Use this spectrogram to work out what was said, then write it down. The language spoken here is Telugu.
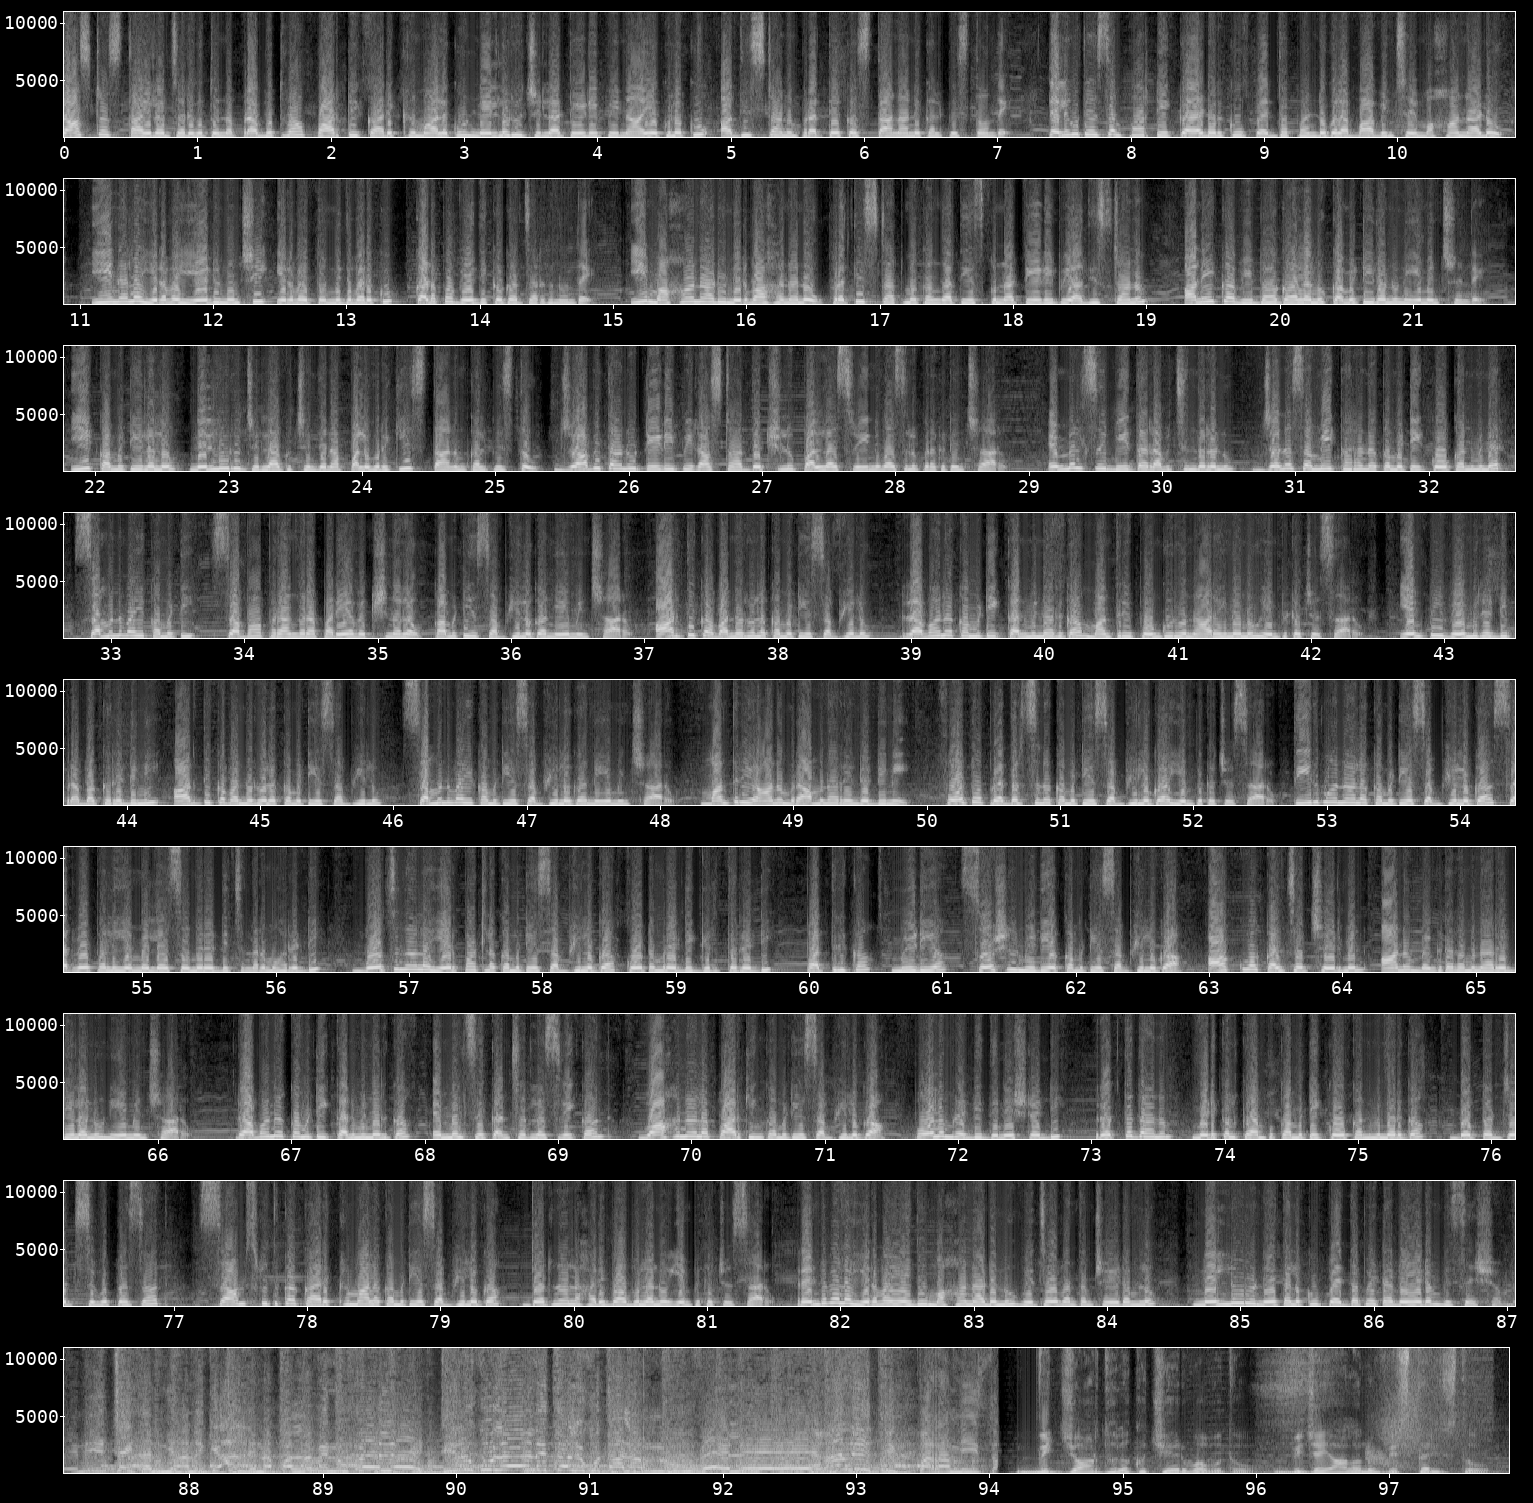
రాష్ట్ర స్థాయిలో జరుగుతున్న ప్రభుత్వ పార్టీ కార్యక్రమాలకు నెల్లూరు జిల్లా టీడీపీ నాయకులకు అధిష్టానం ప్రత్యేక స్థానాన్ని కల్పిస్తోంది. తెలుగుదేశం పార్టీ క్యాడర్కు పెద్ద పండుగలా భావించే మహానాడు ఈ నెల ఇరవై ఏడు నుంచి ఇరవై తొమ్మిది వరకు కడప వేదికగా జరగనుంది. ఈ మహానాడు నిర్వహణను ప్రతిష్టాత్మకంగా తీసుకున్న టీడీపీ అధిష్టానం అనేక విభాగాలను కమిటీలను నియమించింది. ఈ కమిటీలలో నెల్లూరు జిల్లాకు చెందిన పలువురికి స్థానం కల్పిస్తూ జాబితాను టీడీపీ రాష్ట్ర అధ్యక్షులు పల్లా శ్రీనివాసులు ప్రకటించారు. ఎమ్మెల్సీ బీద రవిచంద్రను జన సమీకరణ కమిటీ కో కన్వీనర్ సమన్వయ కమిటీ సభా ప్రాంగణ పర్యవేక్షణలో కమిటీ సభ్యులుగా నియమించారు. ఆర్థిక వనరుల కమిటీ సభ్యులు రవాణా కమిటీ కన్వీనర్గా మంత్రి పొంగూరు నారాయణను ఎంపిక చేశారు. ఎంపీ వేమిరెడ్డి ప్రభాకర్ రెడ్డిని ఆర్థిక వనరుల కమిటీ సభ్యులు సమన్వయ కమిటీ సభ్యులుగా నియమించారు. మంత్రి ఆనం రామనారాయణ రెడ్డిని ఫోటో ప్రదర్శన కమిటీ సభ్యులుగా ఎంపిక చేశారు. తీర్మానాల కమిటీ సభ్యులుగా సర్వేపల్లి ఎమ్మెల్యే సోమిరెడ్డి చంద్రమోహన్రెడ్డి భోజనాల ఏర్పాట్ల కమిటీ సభ్యులుగా కోటంరెడ్డి గిరితరెడ్డి పత్రిక మీడియా సోషల్ మీడియా కమిటీ సభ్యులుగా ఆక్వా కల్చర్ చైర్మన్ ఆనం వెంకటరమణారెడ్డిలను నియమించారు. రవాణా కమిటీ కన్వీనర్గా ఎమ్మెల్సీ కంచర్ల శ్రీకాంత్ వాహనాల పార్కింగ్ కమిటీ సభ్యులుగా పోలంరెడ్డి దినేష్ రెడ్డి రక్తదానం మెడికల్ క్యాంపు కమిటీ కో కన్వీనర్గా డాక్టర్ జడ్ శివప్రసాద్ సాంస్కృతిక కార్యక్రమాల కమిటీ సభ్యులుగా దొర్నాల హరిబాబులను ఎంపిక చేశారు. రెండు వేల ఇరవై ఐదు మహానాడును విజయవంతం చేయడంలో నెల్లూరు నేతలకు పెద్దపీట వేయడం విశేషం. విద్యార్థులకు చేరువవుతూ విజయాలను విస్తరిస్తూ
